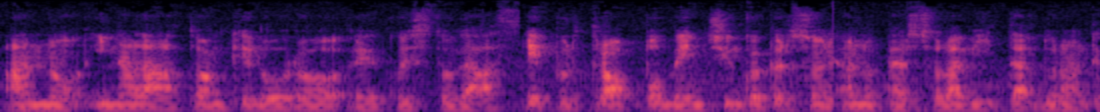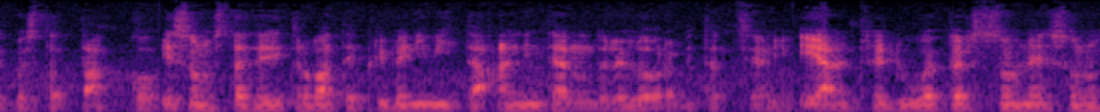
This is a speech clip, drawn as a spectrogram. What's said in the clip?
hanno inalato anche loro eh, questo gas e purtroppo ben 5 persone hanno perso la vita durante questo attacco e sono state ritrovate prive di vita all'interno delle loro abitazioni e altre due persone sono,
